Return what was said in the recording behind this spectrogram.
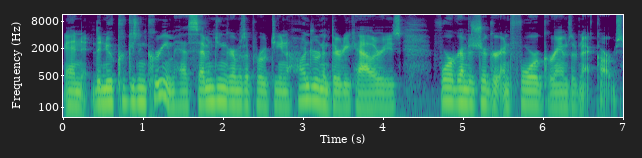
And the new cookies and cream has 17 grams of protein, 130 calories, 4 grams of sugar, and 4 grams of net carbs.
